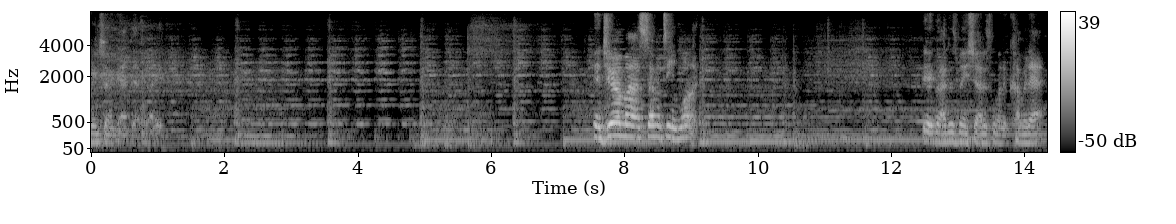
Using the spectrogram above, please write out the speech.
Make sure I got that right. In Jeremiah 17, 1. There you go. I just made sure I just want to cover that.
